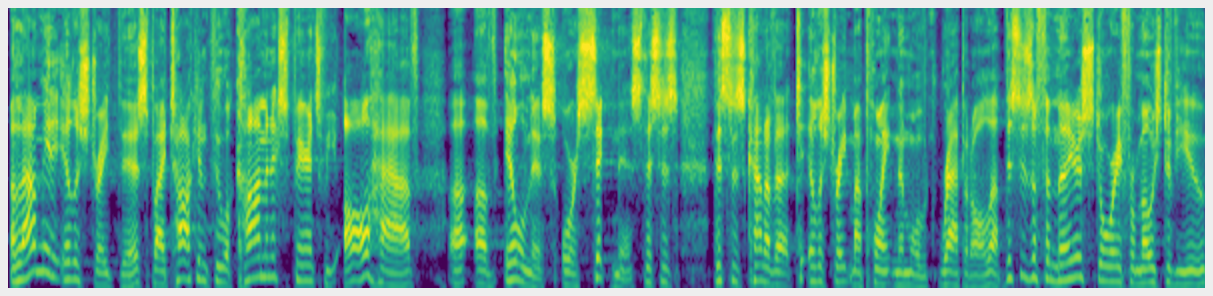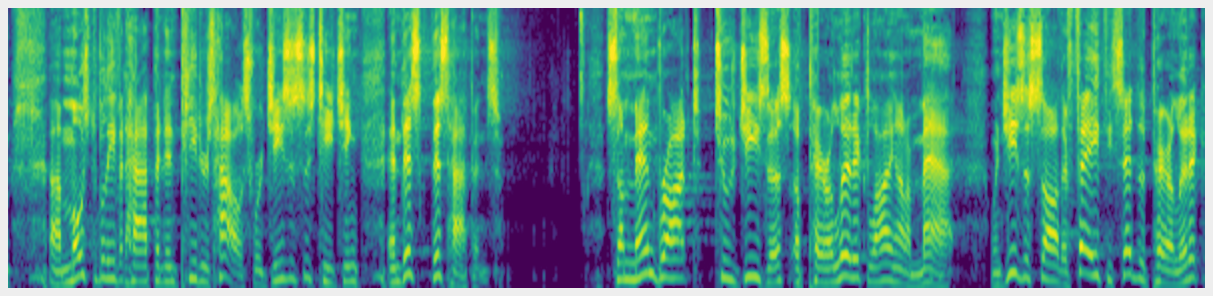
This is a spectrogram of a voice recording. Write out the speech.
Allow me to illustrate this by talking through a common experience we all have uh, of illness or sickness. This is, this is kind of a, to illustrate my point, and then we'll wrap it all up. This is a familiar story for most of you. Uh, most believe it happened in Peter's house where Jesus is teaching, and this, this happens. Some men brought to Jesus a paralytic lying on a mat. When Jesus saw their faith, he said to the paralytic,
